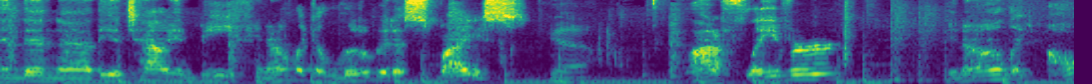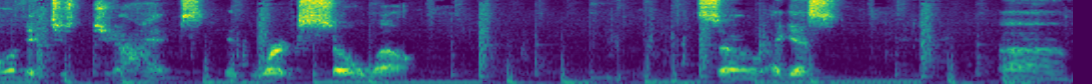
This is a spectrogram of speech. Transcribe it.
And then uh, the Italian beef, you know, like a little bit of spice, Yeah. a lot of flavor, you know, like all of it just jives. It works so well. So I guess um,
